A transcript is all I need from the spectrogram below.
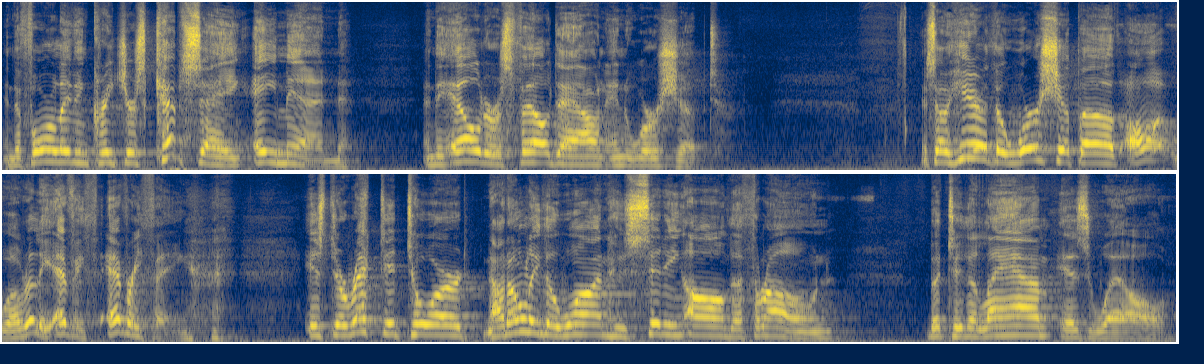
And the four living creatures kept saying, Amen. And the elders fell down and worshiped. And so here, the worship of all, well, really every, everything is directed toward not only the one who's sitting on the throne, but to the Lamb as well.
